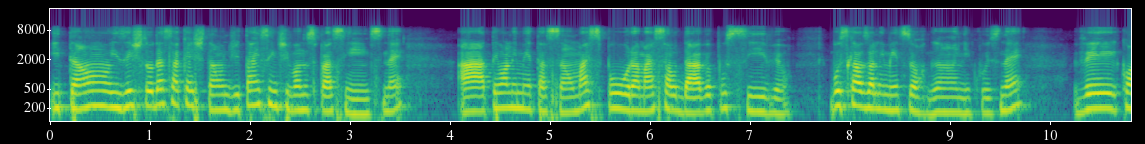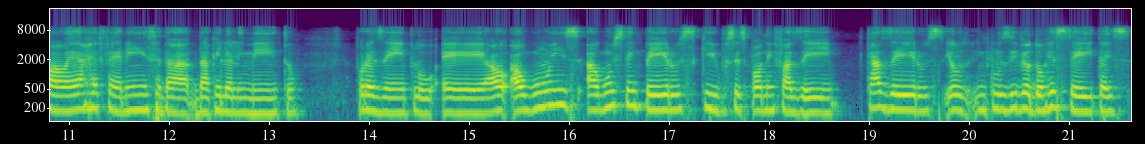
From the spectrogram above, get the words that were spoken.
Então, existe toda essa questão de estar tá incentivando os pacientes, né? A ter uma alimentação mais pura, mais saudável possível. Buscar os alimentos orgânicos, né? Ver qual é a referência da, daquele alimento. Por exemplo, é, alguns, alguns temperos que vocês podem fazer caseiros. Eu, inclusive, eu dou receitas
